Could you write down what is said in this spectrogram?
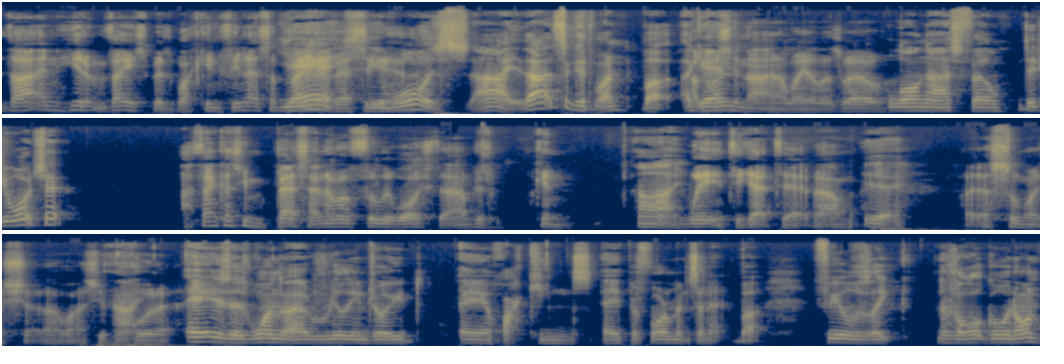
That Inherent Vice with Joaquin Phoenix, a Yes, he was. Aye, that's a good one. But I've again, seen that in a while as well. long ass film. Did you watch it? I think I've seen bits. I never fully watched it. I'm just fucking Aye, waiting to get to it, but I'm yeah. like, there's so much shit that I want to see Aye. before it. It is, is one that I really enjoyed uh, Joaquin's uh, performance in it, but feels like there's a lot going on.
